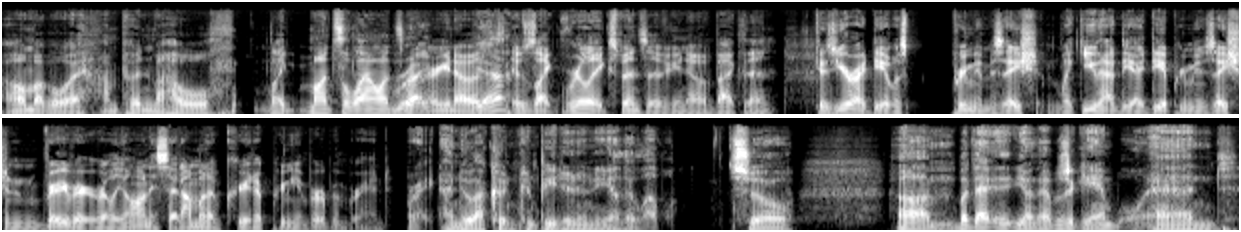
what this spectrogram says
oh my boy, I'm putting my whole like month's allowance, Right, Right? You know, it's- yeah. it was like really expensive, you know, back then. Because your idea was premiumization. Like you had the idea of premiumization very, very early on and said, I'm going to create a premium bourbon brand. Right. I knew I couldn't compete at any other level. So, um, but that you know that was a gamble, and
